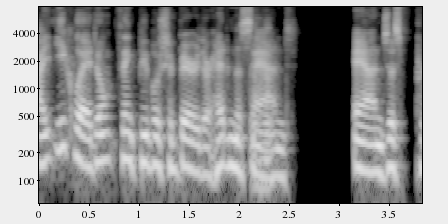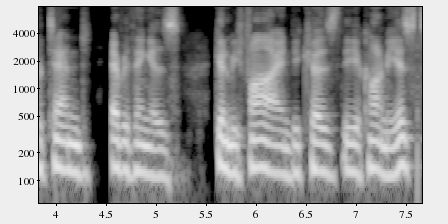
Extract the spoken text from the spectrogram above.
I equally. I don't think people should bury their head in the mm-hmm. sand and just pretend everything is going to be fine because the economy is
